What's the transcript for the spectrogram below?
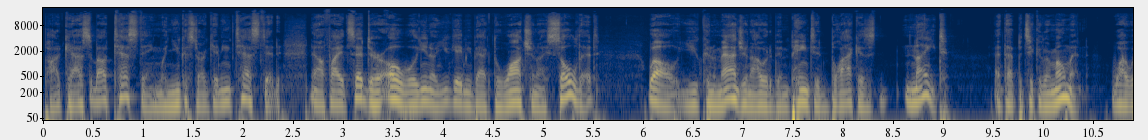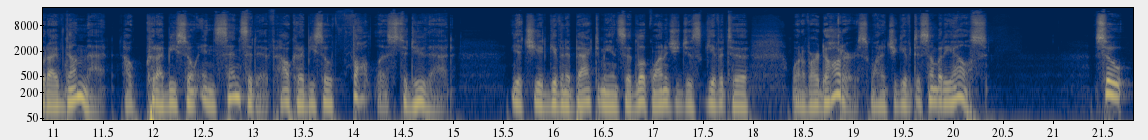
podcast about testing when you can start getting tested. Now, if I had said to her, oh, well, you know, you gave me back the watch and I sold it, well, you can imagine I would have been painted black as night at that particular moment. Why would I have done that? How could I be so insensitive? How could I be so thoughtless to do that? Yet she had given it back to me and said, Look, why don't you just give it to one of our daughters? Why don't you give it to somebody else? So,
